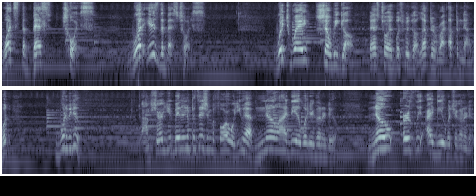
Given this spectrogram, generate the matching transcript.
What's the best choice? What is the best choice? Which way shall we go? Best choice, which we go? Left or right, up and down. What what do we do? I'm sure you've been in a position before where you have no idea what you're going to do. No earthly idea what you're going to do.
